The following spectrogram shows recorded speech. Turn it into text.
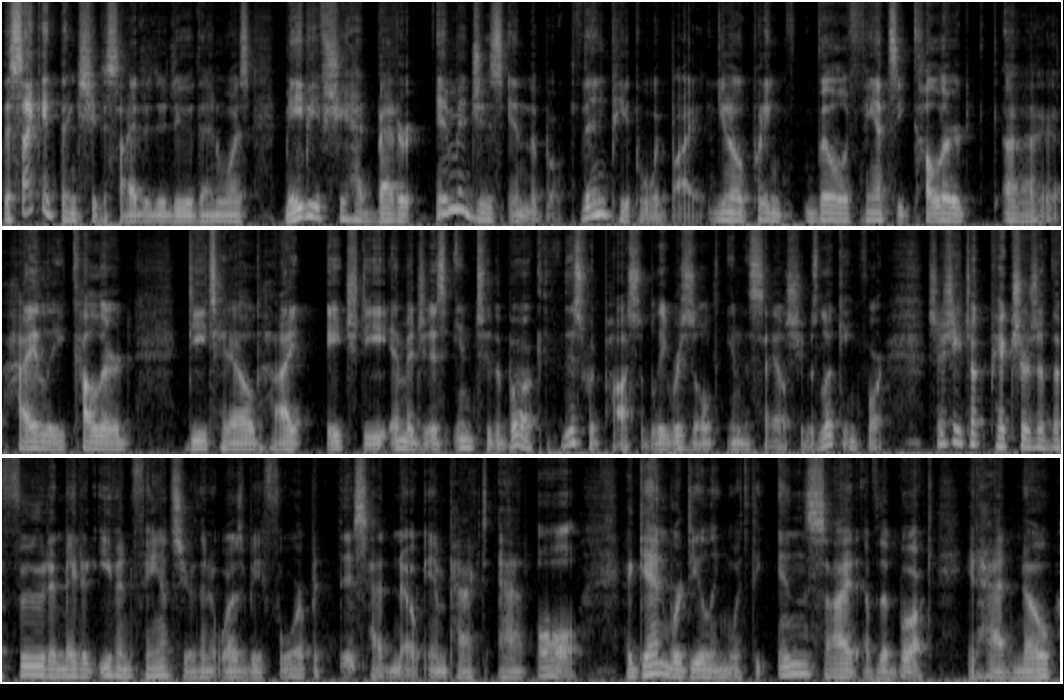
The second thing she decided to do then was maybe if she had better images in the book, then people would buy it. You know, putting little fancy colored, uh, highly colored detailed high HD images into the book, this would possibly result in the sale she was looking for. So she took pictures of the food and made it even fancier than it was before, but this had no impact at all. Again, we're dealing with the inside of the book. It had no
